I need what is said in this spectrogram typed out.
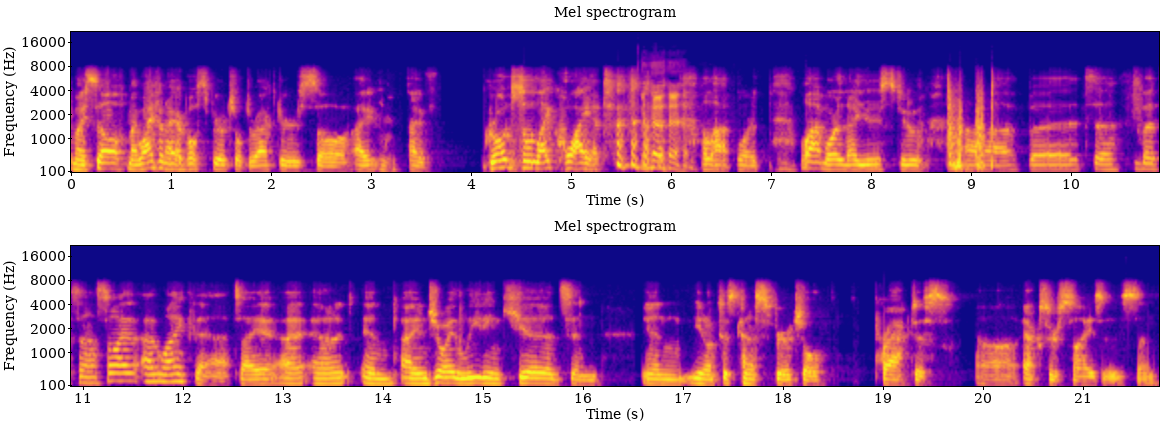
Myself, my wife, and I are both spiritual directors, so I I've grown to like quiet a lot more, a lot more than I used to. Uh, but uh, but uh, so I, I like that. I, I and I enjoy leading kids and in you know just kind of spiritual practice uh, exercises. And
